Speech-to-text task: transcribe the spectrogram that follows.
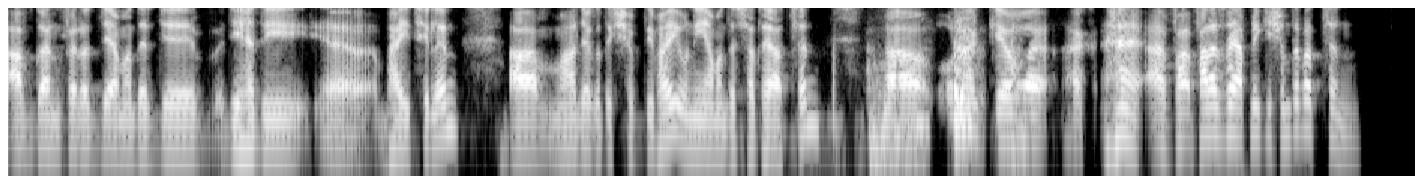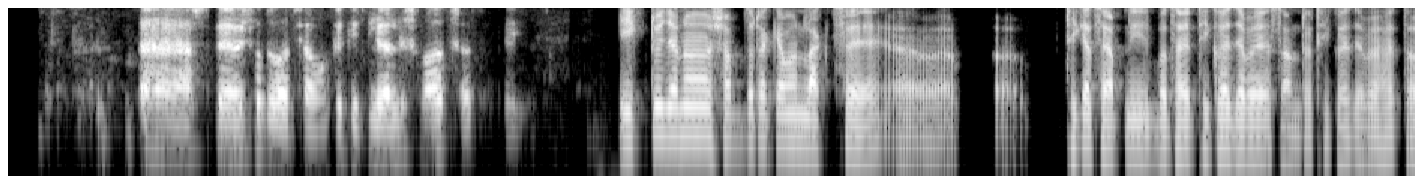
আফগান ফেরত যে আমাদের যে জিহাদি ভাই ছিলেন মহাজাগতিক শক্তি ভাই উনি আমাদের সাথে আছেন। আ হ্যাঁ, ফারাজ ভাই আপনি কি শুনতে পাচ্ছেন? হ্যাঁ, শুনতে পাচ্ছি। আমাকে কি ক্লিয়ারলি শোনা যাচ্ছে একটু যেন শব্দটা কেমন লাগছে। ঠিক আছে আপনি বোধহয় ঠিক হয়ে যাবে, সাউন্ডটা ঠিক হয়ে যাবে হয়তো।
